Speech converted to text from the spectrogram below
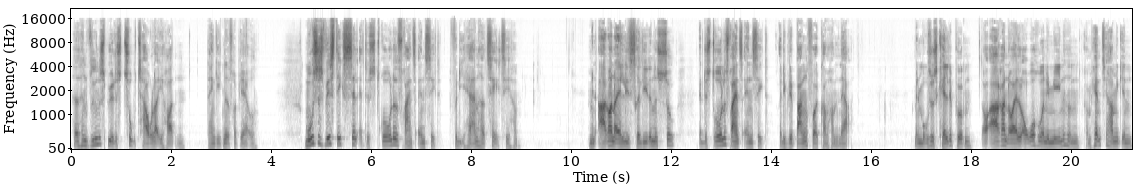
havde han vidnesbyrdes to tavler i hånden, da han gik ned fra bjerget. Moses vidste ikke selv, at det strålede fra hans ansigt, fordi Herren havde talt til ham. Men Aaron og alle israelitterne så, at det strålede fra hans ansigt, og de blev bange for at komme ham nær. Men Moses kaldte på dem, og Aaron og alle overhovederne i menigheden kom hen til ham igen,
